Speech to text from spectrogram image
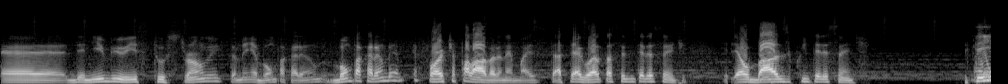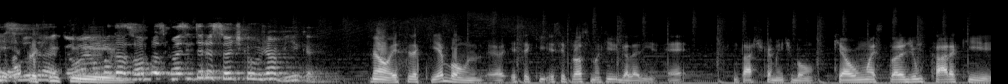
É, The Nibio is Too Strong, também é bom pra caramba. Bom pra caramba é, é forte a palavra, né? Mas até agora tá sendo interessante. Ele é o básico interessante. E tem Mas um outro aqui que... é uma das obras mais interessantes que eu já vi, cara. Não, esse daqui é bom. Esse aqui, esse próximo aqui, galerinha, é fantasticamente bom. Que é uma história de um cara que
